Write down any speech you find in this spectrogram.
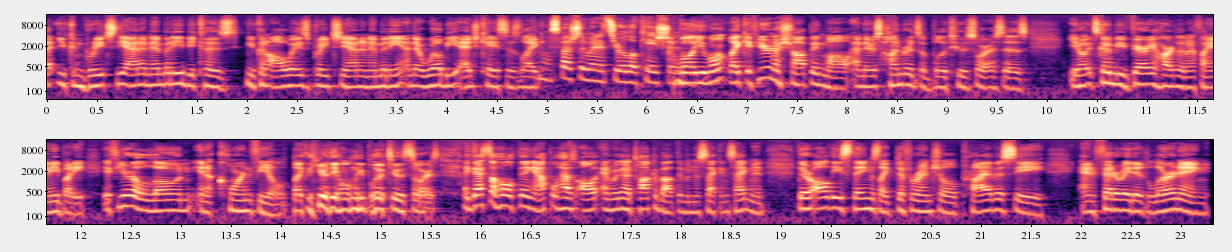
that you can breach the anonymity because you can always breach the anonymity, and there will be edge cases like especially when it's your location. well, you won't like if you're in a shopping mall and there's hundreds of Bluetooth sources. You know, it's going to be very hard to identify anybody. If you're alone in a cornfield, like you're the only Bluetooth source, like that's the whole thing. Apple has all, and we're going to talk about them in the second segment. There are all these things like differential privacy and federated learning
